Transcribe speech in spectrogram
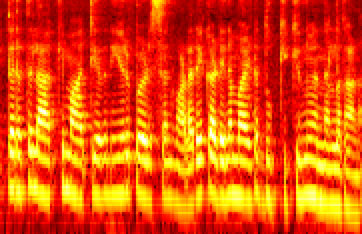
ഇത്തരത്തിലാക്കി മാറ്റിയതിന് ഈ ഒരു പേഴ്സൺ വളരെ കഠിനമായിട്ട് ദുഃഖിക്കുന്നു എന്നുള്ളതാണ്.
